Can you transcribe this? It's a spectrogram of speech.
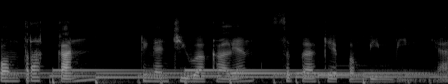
dikontrakkan dengan jiwa kalian sebagai pembimbing ya.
